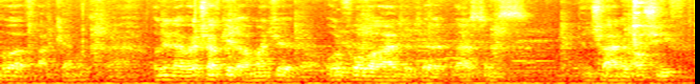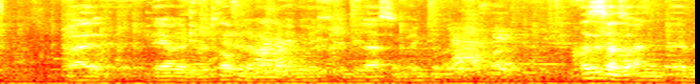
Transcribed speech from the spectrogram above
nur Fachkenntnis. Und in der Wirtschaft geht auch manche unvorbereitete Leistungs Entscheidung auch schief, weil der oder die Betroffene eben nicht die Leistung bringt. Das ist also ein, ähm,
